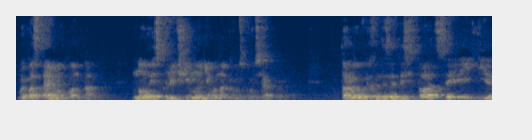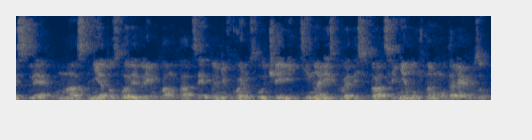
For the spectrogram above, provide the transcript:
мы поставим имплантант, но исключим на него нагрузку всякую. Второй выход из этой ситуации, если у нас нет условий для имплантации, то ни в коем случае идти на риск в этой ситуации не нужно, мы удаляем зуб,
